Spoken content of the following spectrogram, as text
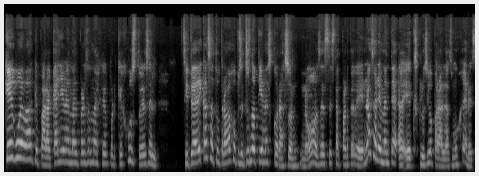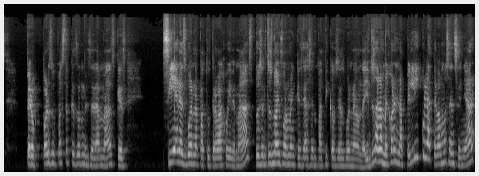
qué hueva que para acá lleven al personaje, porque justo es el, si te dedicas a tu trabajo, pues entonces no tienes corazón, ¿no? O sea, es esta parte de, no necesariamente eh, exclusivo para las mujeres, pero por supuesto que es donde se da más, que es, si eres buena para tu trabajo y demás, pues entonces no hay forma en que seas empática o seas buena onda. Y entonces a lo mejor en la película te vamos a enseñar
